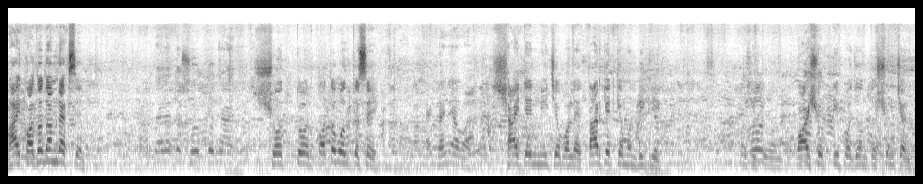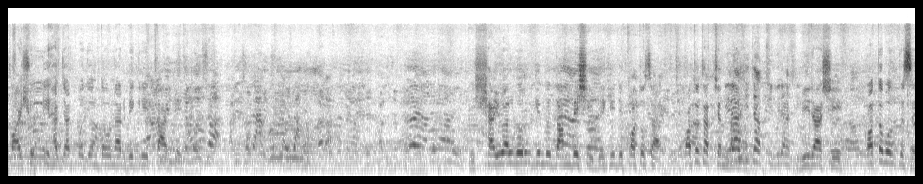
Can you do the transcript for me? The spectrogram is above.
ভাই কত দাম রাখছেন? সত্তর। কত বলতেছে? ষাটের নিচে বলে। টার্গেট কেমন বিক্রি পঁয়ষট্টি পর্যন্ত শুনছেন পঁয়ষট্টি হাজার পর্যন্ত ওনার বিক্রির টার্গেট সাইওয়াল গরুর কিন্তু দাম বেশি। দেখি যে কত চা কত চাচ্ছেন বিরাশি কত বলতেছে?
